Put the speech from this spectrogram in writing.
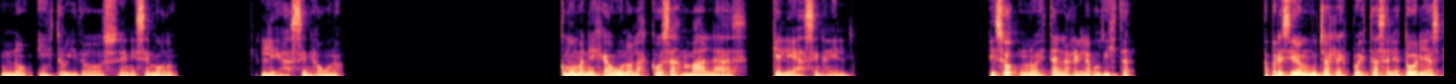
no instruidos en ese modo, le hacen a uno. ¿Cómo maneja uno las cosas malas que le hacen a él? Eso no está en la regla budista. Aparecieron muchas respuestas aleatorias,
